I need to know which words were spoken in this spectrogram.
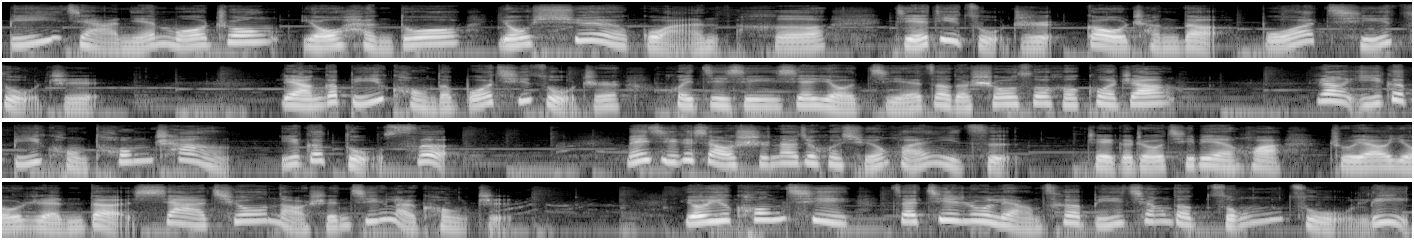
鼻甲黏膜中有很多由血管和结缔组织构成的勃起组织，两个鼻孔的勃起组织会进行一些有节奏的收缩和扩张，让一个鼻孔通畅，一个堵塞。每几个小时呢就会循环一次，这个周期变化主要由人的下丘脑神经来控制。由于空气在进入两侧鼻腔的总阻力。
